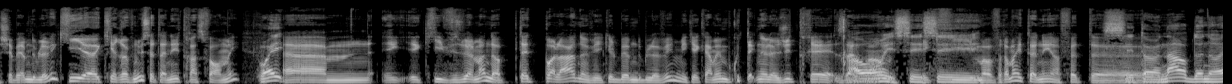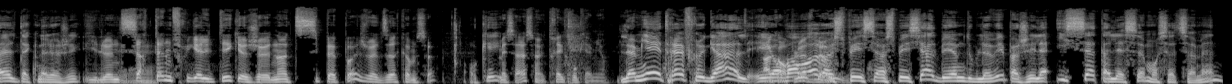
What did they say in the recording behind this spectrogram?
chez BMW qui, euh, qui est revenu cette année transformé. Oui. Euh, et, et qui visuellement n'a peut-être pas l'air d'un véhicule BMW, mais qui a quand même beaucoup de technologie très Ah allemande. oui, c'est- qui m'a vraiment étonné, en fait. euh, C'est un arbre de Noël technologique. Il a une certaine frugalité que je n'anticipais pas, je vais le dire comme ça. OK. Mais ça reste un très gros camion. Le mien est très frugal et Encore on va avoir ben un, oui. spéci- un spécial BMW parce que j'ai la i7 à l'essai, moi, cette semaine.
